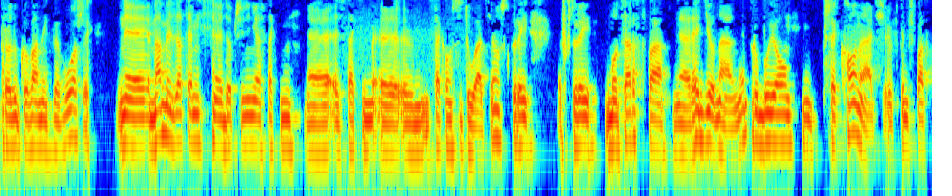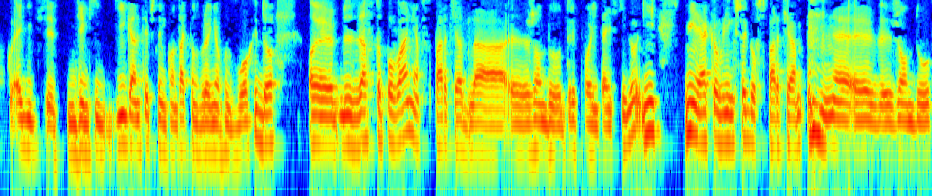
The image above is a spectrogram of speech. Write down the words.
produkowanych we Włoszech, mamy zatem e, do czynienia z, takim, e, z, takim, z taką sytuacją, z której, w której mocarstwa regionalne próbują przekonać, w tym przypadku Egipt dzięki gigantycznym kontaktom zbrojeniowym Włochy, do E, zastopowania wsparcia dla e, rządu trypolitańskiego i niejako większego wsparcia e, rządu,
